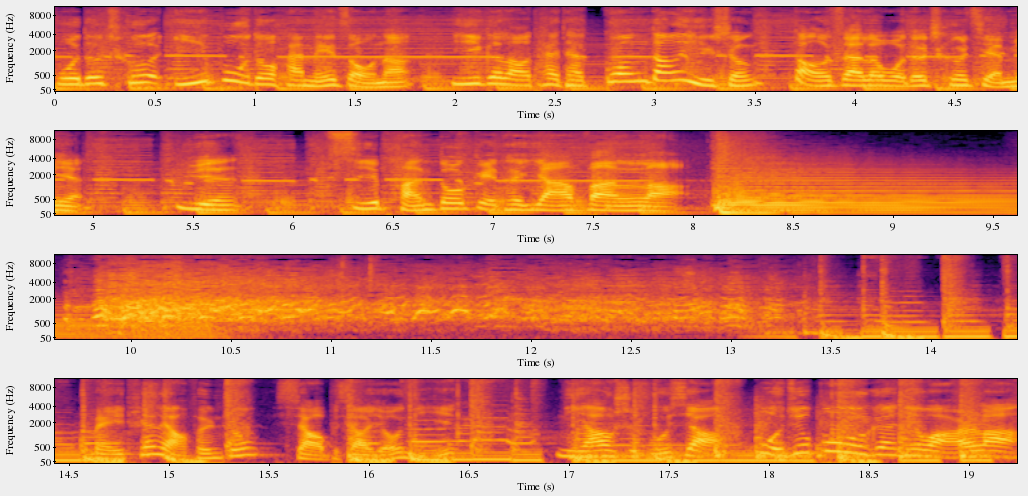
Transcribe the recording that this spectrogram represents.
我的车一步都还没走呢，一个老太太咣当一声倒在了我的车前面，晕，棋盘都给她压翻了。每天两分钟，笑不笑由你。你要是不笑，我就不跟你玩了。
